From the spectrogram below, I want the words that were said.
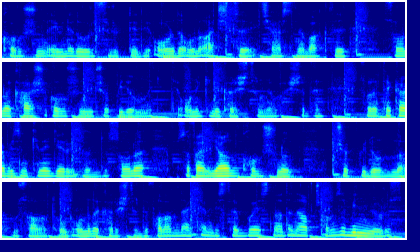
komşunun evine doğru sürükledi. Orada onu açtı, içerisine baktı. Sonra karşı komşunun çöp bidonuna gitti. Onunkini karıştırmaya başladı. Sonra tekrar bizimkine geri döndü. Sonra bu sefer yan komşunun çöp bidonuna musallat oldu. Onu da karıştırdı falan derken biz tabii bu esnada ne yapacağımızı bilmiyoruz.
